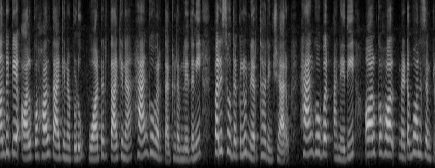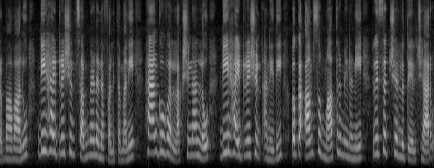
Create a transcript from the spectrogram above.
అందుకే ఆల్కహాల్ తాగినప్పుడు వాటర్ తాగిన హ్యాంగ్ ఓవర్ తగ్గడం లేదని పరిశోధకులు నిర్ధారించారు. హ్యాంగ్ ఓవర్ అనేది ఆల్కహాల్ మెటబాలిజం ప్రభావాలు డీహైడ్రేషన్ సమ్మేళన ఫలితమని హ్యాంగ్ ఓవర్ లక్షణాల్లో డీహైడ్రేషన్ అనేది ఒక అంశం మాత్రమేనని రీసెర్చర్లు తేల్చారు.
